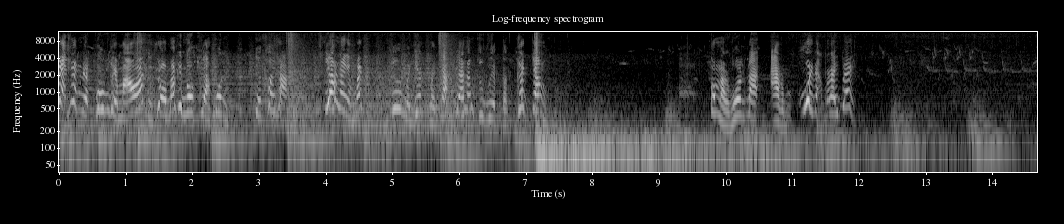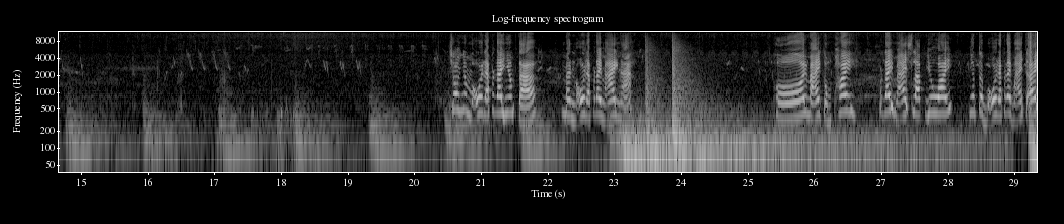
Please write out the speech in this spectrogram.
អ្នកខ្ញុំអ្នកភូមិគេមកគេចូលមកគេមកផ្ទះមុនគេឃើញថាផ្ទះហ្នឹងយ៉ាងម៉េចគឺមកយកប្រចាំផ្ទះហ្នឹងគឺវាកកិចចឹងកុំមករវល់ដាក់អារម្មណ៍អួយដាក់ប្តីពេកចុះខ្ញុំមកអួយដាក់ប្តីខ្ញុំតើមិនមកអួយដាក់ប្តីម៉ែឯងណា ហើយម៉ែឯងកំភៃប្តីម៉ែឯងស្លាប់យូរហើយខ្ញុំទៅមកអួយដាក់ប្តីម៉ែឯងទៅអី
